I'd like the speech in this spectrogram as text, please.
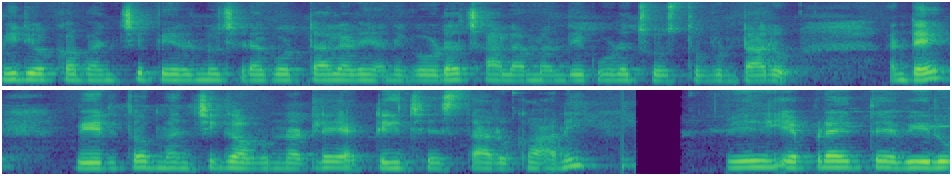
మీరు యొక్క మంచి పేరును చెడగొట్టాలని అని కూడా చాలామంది కూడా చూస్తూ ఉంటారు. అంటే వీరితో మంచిగా ఉన్నట్లే యాక్టింగ్ చేస్తారు. కానీ వీరు ఎప్పుడైతే వీరు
